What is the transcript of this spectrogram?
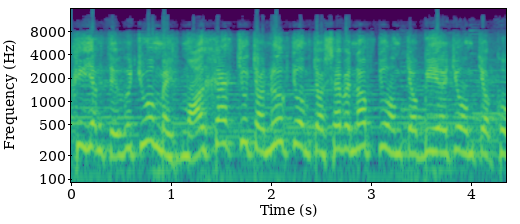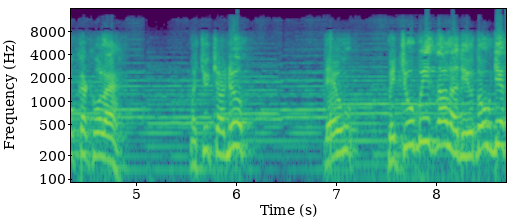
Khi dân sự của chúa mệt mỏi khác, chúa cho nước, chúa không cho seven up, chúa không cho bia chúa không cho coca cola mà chúa cho nước. Để uống vì chúa biết đó là điều tốt nhất.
